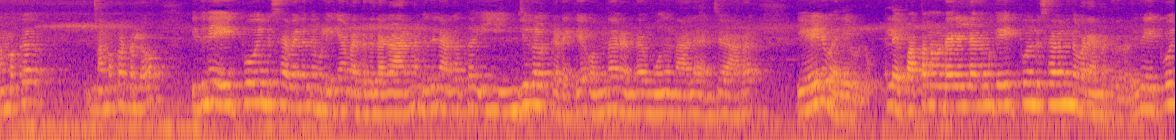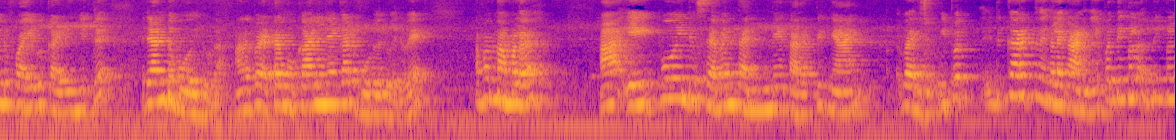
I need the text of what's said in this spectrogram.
നമുക്ക് നമുക്കുണ്ടല്ലോ ഇതിനെ എയ്റ്റ് പോയിന്റ് സെവൻ എന്ന് വിളിക്കാൻ പറ്റത്തില്ല. കാരണം ഇതിനകത്ത് ഈ ഇഞ്ചുകൾക്കിടയ്ക്ക് ഒന്ന് രണ്ട് മൂന്ന് നാല് അഞ്ച് ആറ് ഏഴ് വരെ ഉള്ളൂ. അല്ലേ? പത്തെണ്ണം ഉണ്ടെങ്കിലല്ലേ നമുക്ക് എയ്റ്റ് പോയിന്റ് സെവൻ എന്ന് പറയാൻ പറ്റത്തുള്ളൂ. ഇത് എയ്റ്റ് പോയിന്റ് ഫൈവ് കഴിഞ്ഞിട്ട് രണ്ട് പോയിന്റ് ഇടാം. അതിപ്പോൾ എട്ട് മുക്കാലിനേക്കാൾ കൂടുതൽ വരുവേ. അപ്പം നമ്മൾ ആ എയ്റ്റ് പോയിന്റ് സെവൻ തന്നെ കറക്റ്റ് ഞാൻ വരച്ചു. ഇപ്പം ഇത് കറക്റ്റ് നിങ്ങളെ കാണിക്കുക ഇപ്പം നിങ്ങൾ നിങ്ങൾ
